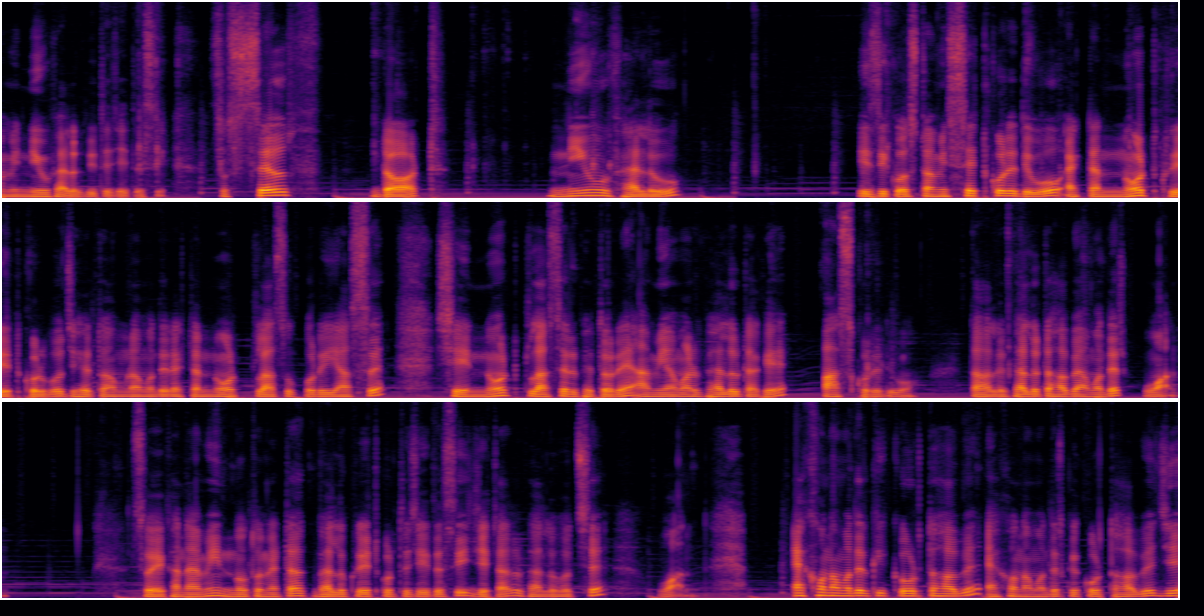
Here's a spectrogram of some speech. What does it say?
আমি নিউ ভ্যালু দিতে চাইতেছি। So self dot new value is equals to আমি সেট করে দিব একটা নোট ক্রিয়েট করব, যেহেতু আমরা আমাদের একটা নোট ক্লাস উপরেই আছে, সেই নোট ক্লাসের ভেতরে আমি আমার ভ্যালুটাকে পাস করে দিব। তাহলে ভ্যালুটা হবে আমাদের ওয়ান সো এখানে আমি নতুন একটা ভ্যালু ক্রিয়েট করতে চাইতেছি, যেটার ভ্যালু হচ্ছে ওয়ান এখন আমাদের কি করতে হবে? এখন আমাদেরকে করতে হবে যে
